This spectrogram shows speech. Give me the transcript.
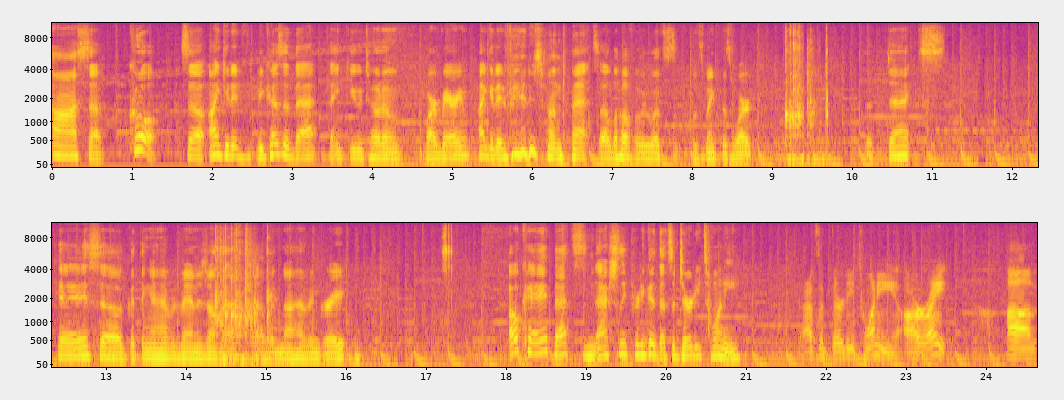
Awesome. Cool. So I get it because of that. Thank you, Totem Barbarian. I get advantage on that. So hopefully let's let's make this work. The dex. Okay, so good thing I have advantage on that. That would not have been great. Okay, that's actually pretty good. That's a dirty 20. That's a 30 20. All right. Um,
